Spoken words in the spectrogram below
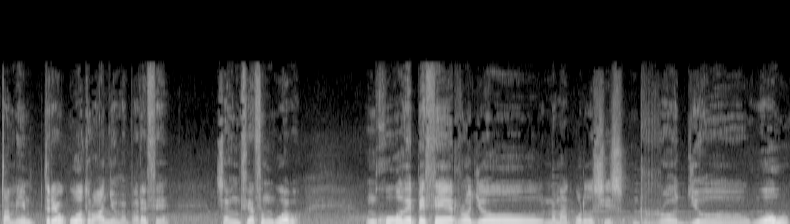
también 3 o 4 años, me parece. Eh. Se anunció hace un huevo un juego de PC rollo, no me acuerdo si es rollo WoW,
